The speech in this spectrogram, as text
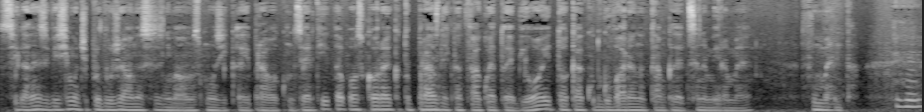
сега, независимо, че продължавам да се занимавам с музика и правя концерти, то по-скоро е като празник на това, което е било и то как отговаря на там, където се намираме в момента. Mm-hmm.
